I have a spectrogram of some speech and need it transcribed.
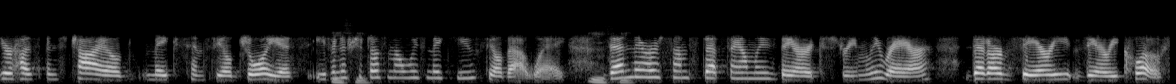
your husband's child makes him feel joyous, even if she doesn't always make you feel that way. Then there are some step families, they are extremely rare, that are very, very close.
